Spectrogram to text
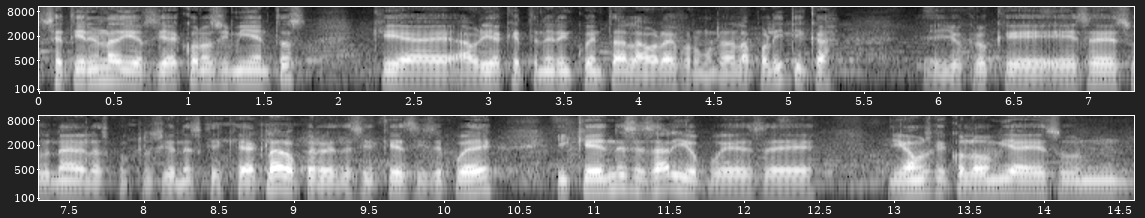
se tiene una diversidad de conocimientos que habría que tener en cuenta a la hora de formular la política. Eh, yo creo que esa es una de las conclusiones que queda claro, pero es decir que sí se puede y que es necesario, pues eh, digamos que Colombia es un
